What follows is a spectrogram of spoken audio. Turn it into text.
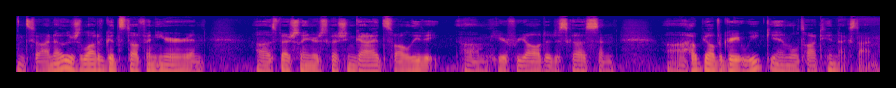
And so I know there's a lot of good stuff in here, and uh, especially in your discussion guide. So I'll leave it um, here for y'all to discuss. And I uh, hope you all have a great week, and we'll talk to you next time.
